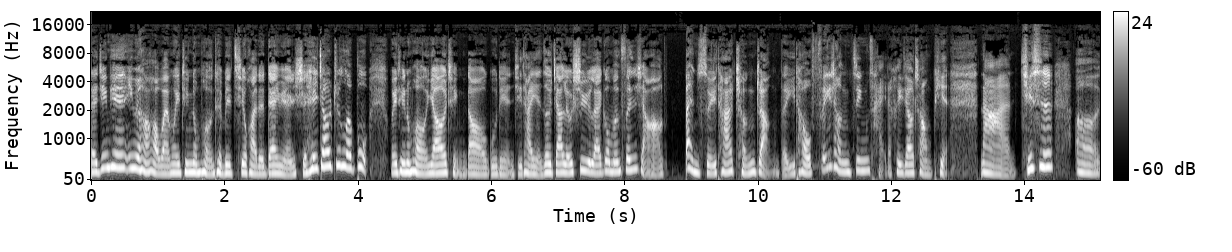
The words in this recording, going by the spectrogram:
在今天音乐好好玩为听众朋友特别企划的单元是黑胶俱乐部，为听众朋友邀请到古典吉他演奏家刘诗雨来跟我们分享啊，伴随他成长的一套非常精彩的黑胶唱片。那其实呃，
